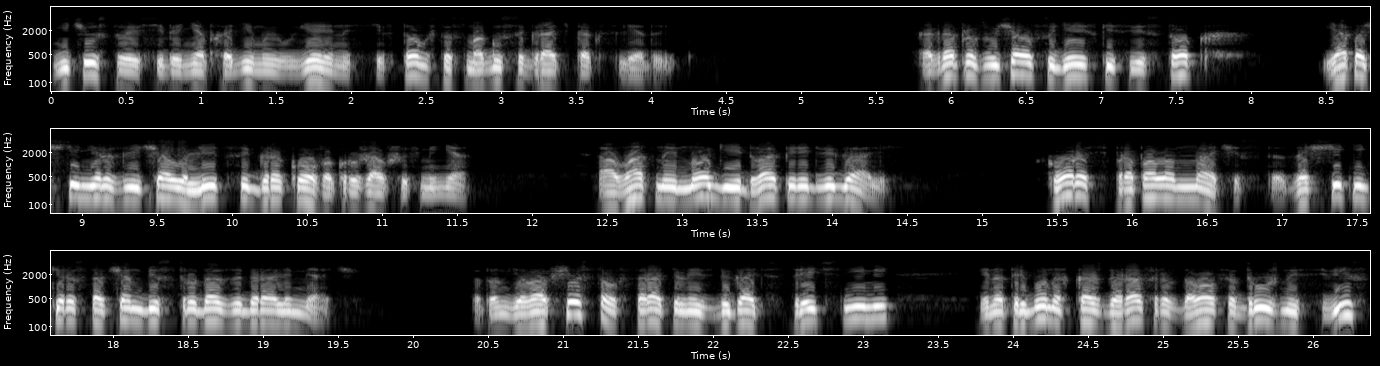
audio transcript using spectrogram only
не чувствуя в себе необходимой уверенности в том, что смогу сыграть как следует. Когда прозвучал судейский свисток, я почти не различал лиц игроков, окружавших меня, а ватные ноги едва передвигались. Скорость пропала начисто. Защитники ростовчан без труда забирали мяч. Потом я вообще стал старательно избегать встреч с ними и на трибунах каждый раз раздавался дружный свист,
